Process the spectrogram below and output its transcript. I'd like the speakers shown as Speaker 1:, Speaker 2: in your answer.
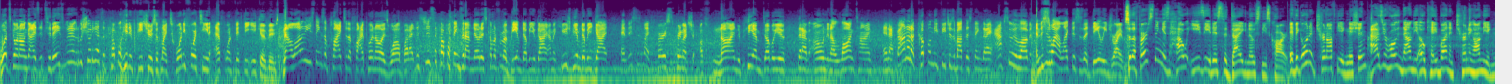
Speaker 1: What's going on guys? In today's video, I'm gonna be showing you guys a couple hidden features with my 2014 F-150 EcoBoost. Now, a lot of these things apply to the 5.0 as well, but I, this is just a couple things that I've noticed coming from a BMW guy. I'm a huge BMW guy, and this is my first pretty much non-BMW that I've owned in a long time, and I found out a couple neat features about this thing that I absolutely love, and this is why I like this as a daily driver. So the first thing is how easy it is to diagnose these cars. If you go in and turn off the ignition, as you're holding down the OK button and turning on the ignition,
